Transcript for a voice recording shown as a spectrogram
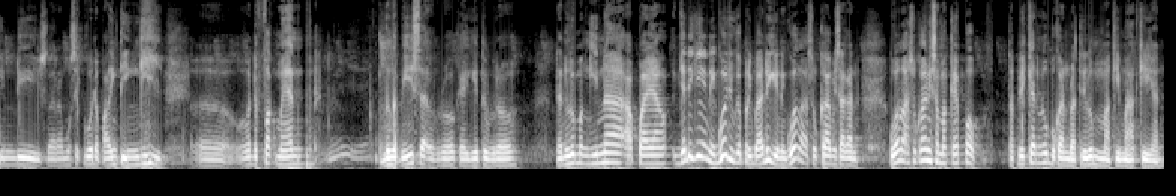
indie. Selera musik gue udah paling tinggi. Eh, what the fuck man? Lu nggak bisa bro kayak gitu bro. Dan lu menghina apa yang jadi gini, gue juga pribadi gini, gue nggak suka misalkan, gue nggak suka nih sama K-pop. Tapi kan lu bukan berarti lu memaki-maki kan?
